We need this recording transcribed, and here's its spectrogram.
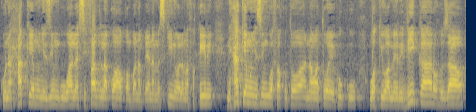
kuna haki ya Mwenyezi Mungu wala si fadhila kwao kwamba wanapeana maskini wala mafakiri. Ni haki ya Mwenyezi Mungu wafaa kutoa na watoe huku wakiwa wameridhika roho zao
